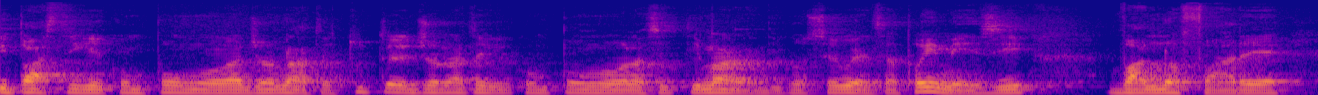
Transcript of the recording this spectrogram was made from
i pasti che compongono la giornata e tutte le giornate che compongono la settimana, di conseguenza poi i mesi, vanno a fare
